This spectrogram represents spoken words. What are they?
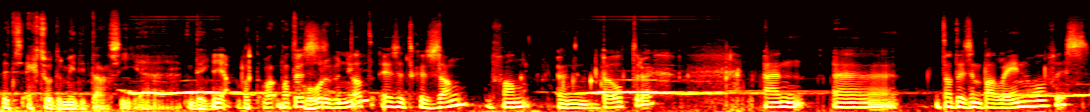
Dit is echt zo de meditatie-ding. ja. Wat, wat, wat dus horen we nu? Dat is het gezang van een bultrug. En uh, dat is een baleinwalvis.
